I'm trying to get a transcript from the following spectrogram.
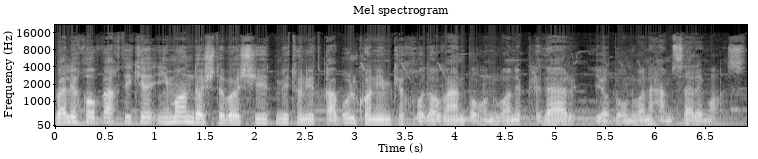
ولی خب وقتی که ایمان داشته باشید می‌تونید قبول کنیم که خداوند به عنوان پدر یا به عنوان همسر ماست.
